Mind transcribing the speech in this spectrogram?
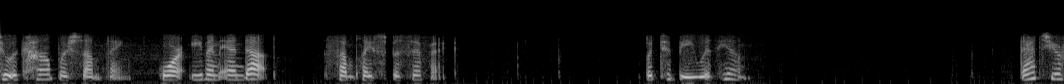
to accomplish something or even end up someplace specific, but to be with Him. That's your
